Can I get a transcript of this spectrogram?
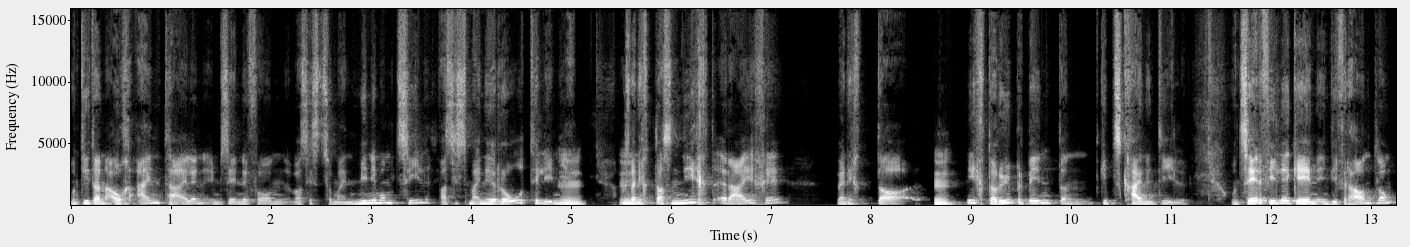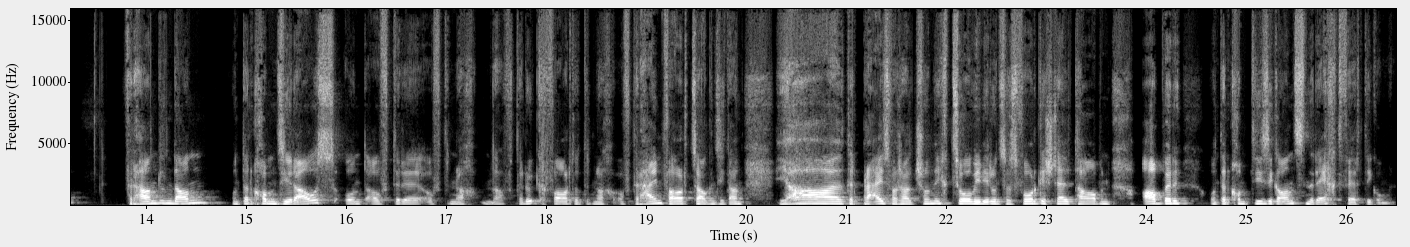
und die dann auch einteilen im Sinne von, was ist so mein Minimumziel, was ist meine rote Linie. Mm. Also wenn mhm. ich das nicht erreiche, wenn ich da mm. nicht darüber bin, dann gibt es keinen Deal. Und sehr viele gehen in die Verhandlung, verhandeln dann und dann kommen sie raus und auf der, auf der, nach, auf der Rückfahrt oder nach, auf der Heimfahrt sagen sie dann, ja, der Preis war halt schon nicht so, wie wir uns das vorgestellt haben, aber, und dann kommt diese ganzen Rechtfertigungen,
